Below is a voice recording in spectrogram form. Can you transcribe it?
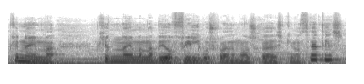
Ποιο νόημα, ποιο νόημα να μπει ο Φίλιππος παραδείγματος χάρη σκηνοθέτης,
